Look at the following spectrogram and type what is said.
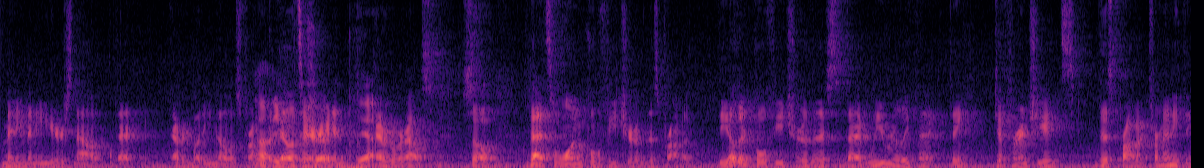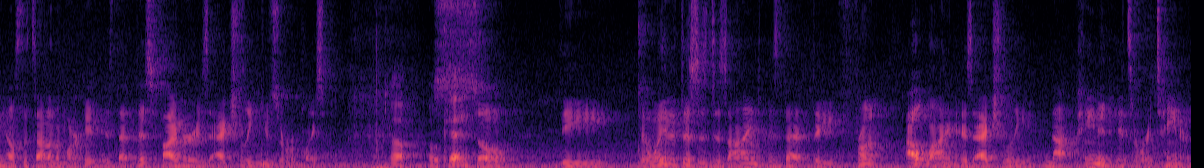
many, many years now that everybody knows from Oh, the yeah, military sure. and Yeah. everywhere else. So that's one cool feature of this product. The other cool feature of this that we really th- think differentiates this product from anything else that's out on the market is that this fiber is actually user replaceable. Oh, okay. So the the way that this is designed is that the front outline is actually not painted, it's a retainer.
